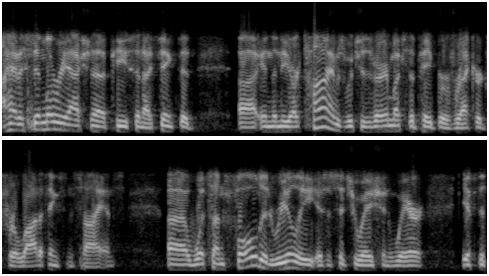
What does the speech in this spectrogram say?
I had a similar reaction to that piece, and I think that uh, in the New York Times, which is very much the paper of record for a lot of things in science, uh, what's unfolded really is a situation where if the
